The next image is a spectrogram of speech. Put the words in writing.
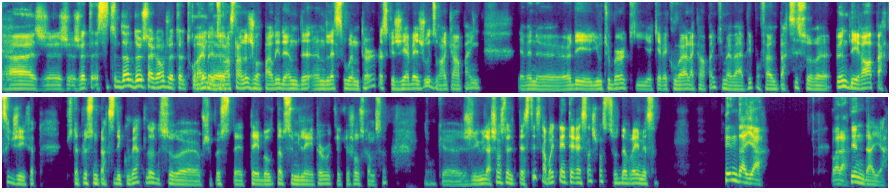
Euh, si tu me donnes deux secondes, je vais te le trouver. Ben, durant ce temps-là, je vais parler d'Endless Winter parce que j'y avais joué durant la campagne. Il y avait un des YouTubers qui, avait couvert la campagne qui m'avait appelé pour faire une partie sur euh, une des rares parties que j'ai faites. C'était plus une partie découverte là, sur, je ne sais pas si c'était Tabletop Simulator ou quelque chose comme ça. Donc, j'ai eu la chance de le tester. Ça va être intéressant. Je pense que tu devrais aimer ça. Tindaya. Voilà. Tindaya.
